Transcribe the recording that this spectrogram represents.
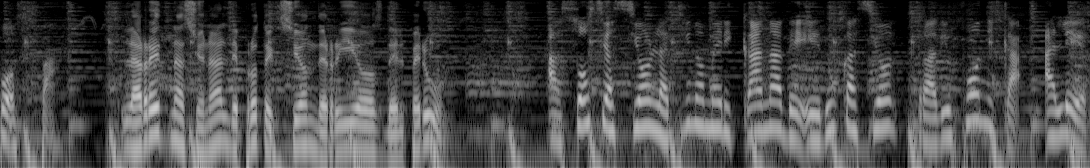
FOSPA. La Red Nacional de Protección de Ríos del Perú. Asociación Latinoamericana de Educación Radiofónica, ALER.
